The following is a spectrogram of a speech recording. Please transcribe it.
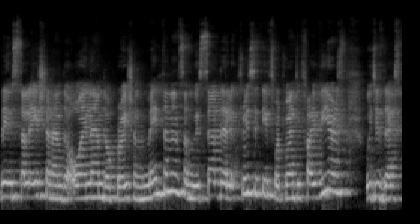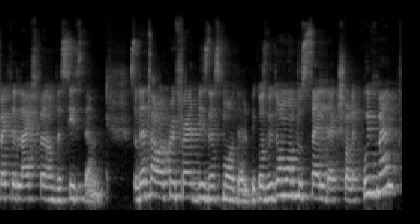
the installation and the O&M, the operation and maintenance, and we sell the electricity for 25 years, which is the expected lifespan of the system. So that's our preferred business model because we don't want to sell the actual equipment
